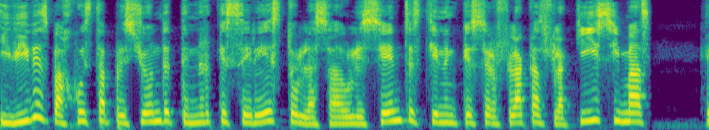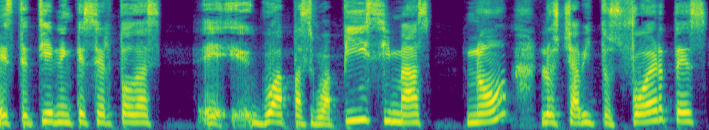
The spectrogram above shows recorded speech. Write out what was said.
y vives bajo esta presión de tener que ser esto. Las adolescentes tienen que ser flacas, flaquísimas, este, tienen que ser todas eh, guapas, guapísimas, ¿no? Los chavitos fuertes,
